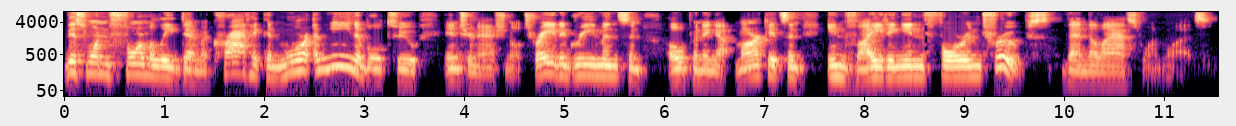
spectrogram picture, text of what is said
this one formally democratic and more amenable to international trade agreements and opening up markets and inviting in foreign troops than the last one was.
